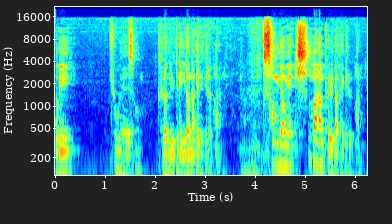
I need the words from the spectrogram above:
우리 교회에서 그런 일들이 일어나게 되기를 바랍니다. 성령의 충만한 교회가 되기를 바랍니다.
